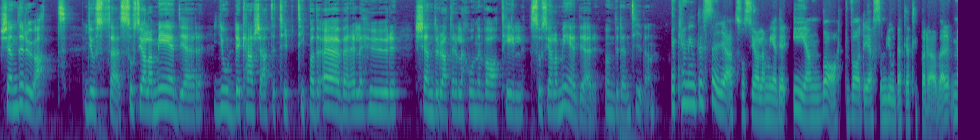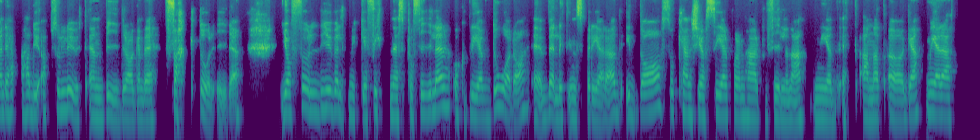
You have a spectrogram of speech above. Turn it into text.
Kände du att just så här, sociala medier gjorde kanske att det typ tippade över eller hur kände du att relationen var till sociala medier under den tiden? Jag kan inte säga att sociala medier enbart var det som gjorde att jag tippade över, men det hade ju absolut en bidragande faktor i det. Jag följde ju väldigt mycket fitnessprofiler och blev då, då eh, väldigt inspirerad. Idag så kanske jag ser på de här profilerna med ett annat öga. Mer att,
